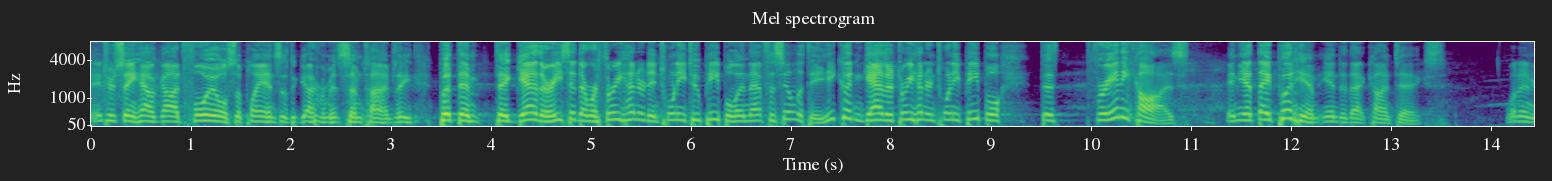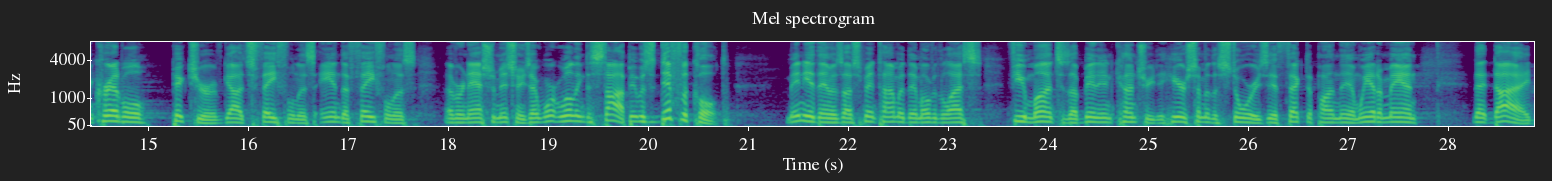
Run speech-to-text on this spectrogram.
Interesting how God foils the plans of the government sometimes. He put them together. He said there were 322 people in that facility. He couldn't gather 320 people to, for any cause. And yet they put him into that context. What an incredible picture of God's faithfulness and the faithfulness of our national missionaries that weren't willing to stop. It was difficult. Many of them, as I've spent time with them over the last few months, as I've been in country, to hear some of the stories, the effect upon them. We had a man that died.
